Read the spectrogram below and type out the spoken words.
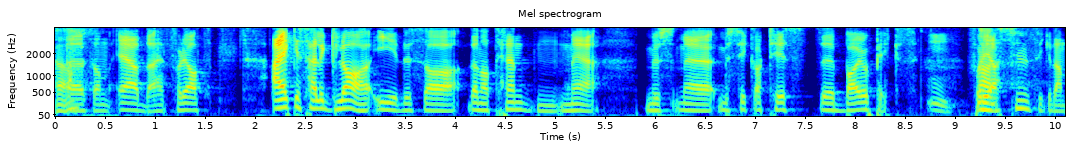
ja. uh, som er der. Fordi at jeg er ikke særlig glad i disse, denne trenden med, mus, med musikkartist-biopics. Mm. Fordi ja. jeg syns ikke de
